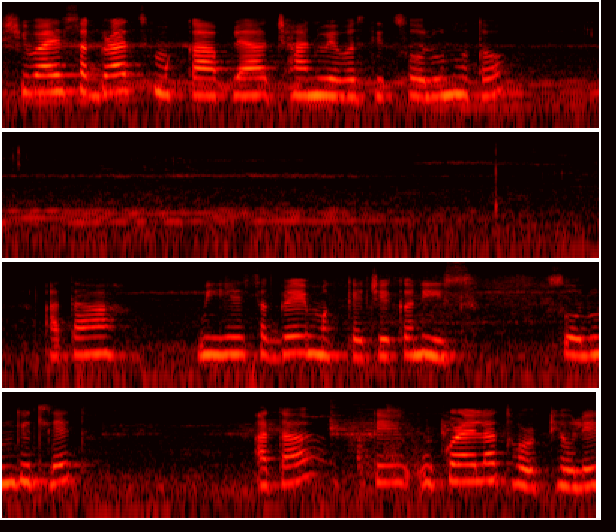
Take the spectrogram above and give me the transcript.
शिवाय सगळाच मक्का आपल्या छान व्यवस्थित सोलून होतो. आता मी हे सगळे मक्याचे कणीस सोलून घेतलेत. आता ते उकळायला थोड ठेवले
